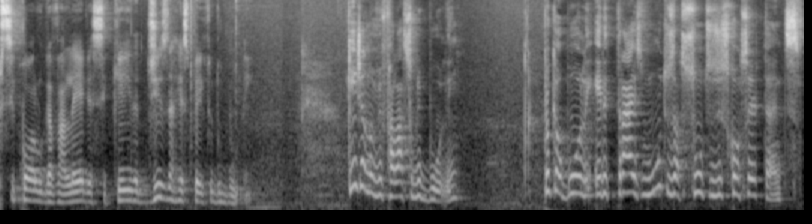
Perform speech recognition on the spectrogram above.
psicóloga Valéria Siqueira diz a respeito do bullying. Quem já não ouviu falar sobre bullying? Porque o bullying, ele traz muitos assuntos desconcertantes.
